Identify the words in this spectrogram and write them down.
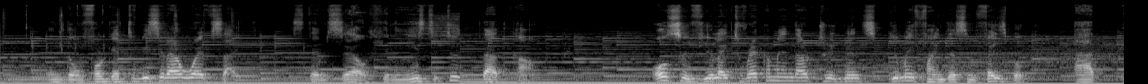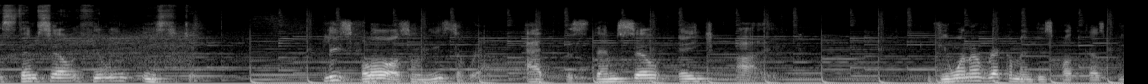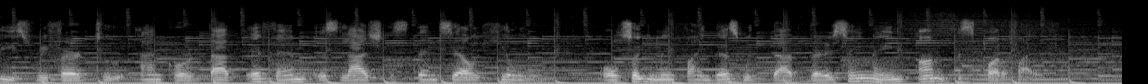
And don't forget to visit our website, stemcellhealinginstitute.com. Also, if you like to recommend our treatments, you may find us on Facebook at Stem Cell Healing Institute. Please follow us on Instagram at StemCellHI. If you want to recommend this podcast, please refer to anchor.fm slash stem. Also, you may find us with that very same name on Spotify.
